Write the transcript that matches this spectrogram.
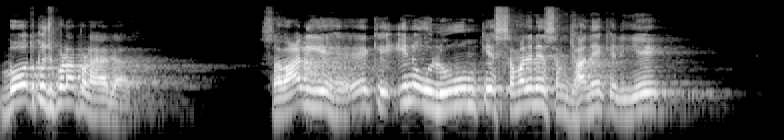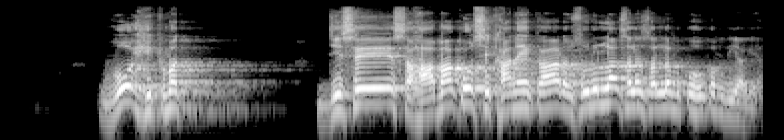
بہت کچھ پڑھا پڑھایا جا رہا ہے۔ سوال یہ ہے کہ ان علوم کے سمجھنے، سمجھانے کے لیے وہ حکمت جسے صحابہ کو سکھانے کا رسول اللہ صلی اللہ علیہ وسلم کو حکم دیا گیا۔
